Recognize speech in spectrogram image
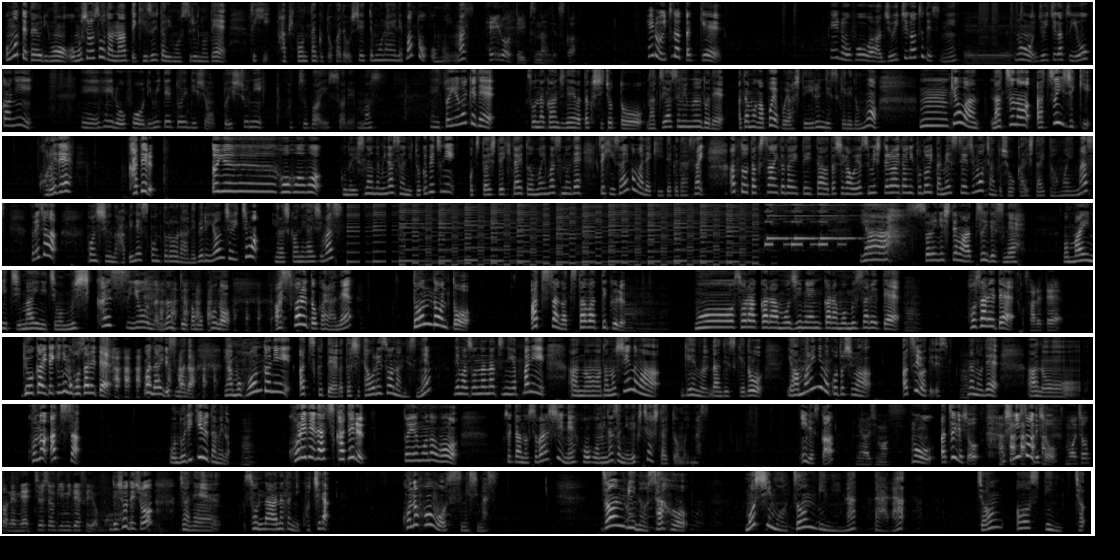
思ってたよりも面白そうだなって気づいたりもするので、ぜひハピコンタグとかで教えてもらえればと思います。 Haloっていつなんですか？ Haloいつだったっけ？ Halo 4は11月ですね。えー、の11月8日に、えー Halo 4リミテッドエディションと一緒に発売されます。えーというわけで、そんな感じで私ちょっと夏休みムードで頭がぽやぽやしているんですけれども、うーん、今日は夏の暑い時期、これで勝てるという方法をこのリスナーの皆さんに特別にお伝えしていきたいと思いますので、ぜひ最後まで聞いてください。あと、たくさんいただいていた私がお休みしてる間に届いたメッセージもちゃんと紹介したいと思います。それじゃあ、今週のハピネスコントローラーレベル41もよろしくお願いします。いやー、それにしても暑いですね。もう毎日毎日も蒸し返すような、なんていうかもうこのアスファルトからね、どんどんと暑さが伝わってくるもう空からも地面からも蒸されて、干されて、干されて、業界的にも干されて はないです、まだ。いや、もう本当に暑くて、私倒れそうなんですね。で、まあそんな夏にやっぱり、あの、楽しいのはゲームなんですけど、いや、あまりにも今年は暑いわけです。うんなので、あの、この暑さを乗り切るための、うん。これで夏勝てるというものを、そういったあの素晴らしいね、方法を皆さんにレクチャーしたいと思います。いいですか？お願いします。もう暑いでしょ？もう死にそうでしょ？もうちょっとね、熱中症気味ですよ、もう。でしょ？でしょ？じゃあね、そんなあなたにこちら。この本をおすすめします。ゾンビの作法。もしもゾンビになったら、ジョン・オースティン著。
